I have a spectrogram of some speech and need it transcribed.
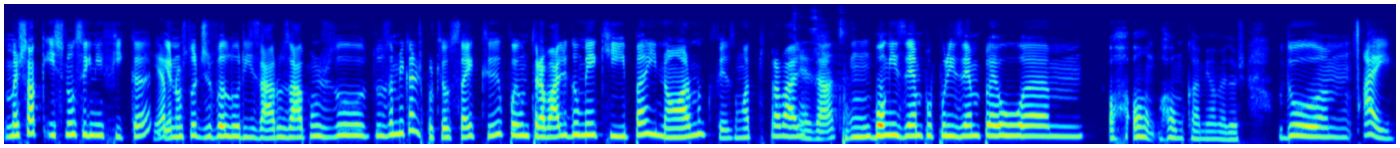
mas só que isso não significa, yep. eu não estou a desvalorizar os álbuns do, dos americanos, porque eu sei que foi um trabalho de uma equipa enorme que fez um outro trabalho. Exato. Um bom exemplo, por exemplo, é o. Um, Oh, Homecoming, oh meu Deus. Do. Um, ai,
